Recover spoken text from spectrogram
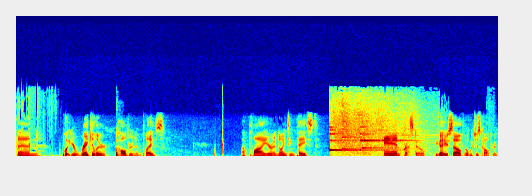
Then put your regular cauldron in place. Apply your anointing paste. And presto, you got yourself a Witch's Cauldron.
